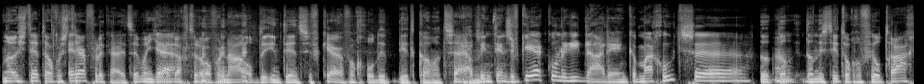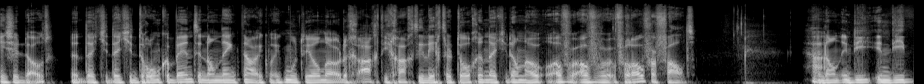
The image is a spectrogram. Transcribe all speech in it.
Nou, als je het hebt over sterfelijkheid, hè, want jij Ja. dacht erover na op de intensive care van goh, dit, dit kan het zijn. Ja, op intensive care kon ik niet nadenken. Maar goed. eh, Dan, dan, dan is dit toch een veel tragischer dood. Dat, je, dat je dronken bent en dan denkt, nou, ik, ik moet heel nodig. Ach, die gracht die ligt er toch. En dat je dan over, over, voorover valt. Ja. En dan in die, in die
